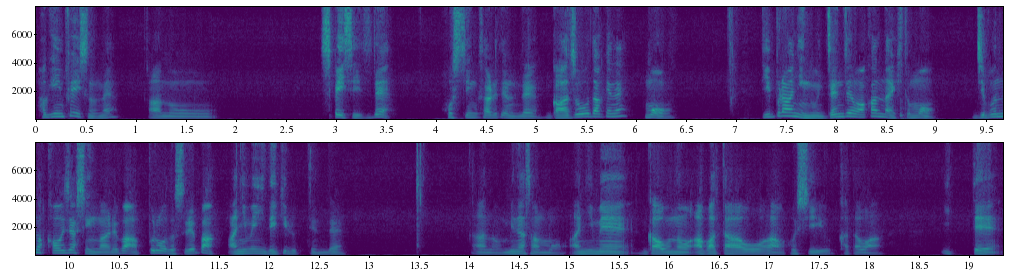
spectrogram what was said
Hugging Face のね、あの、 Spaces でホスティングされてるんで、画像だけね、もう、ディープラーニング全然わかんない人も、自分の顔写真があればアップロードすればアニメにできるっていうんで、あの、皆さんもアニメ顔のアバターが欲しい方は、行って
